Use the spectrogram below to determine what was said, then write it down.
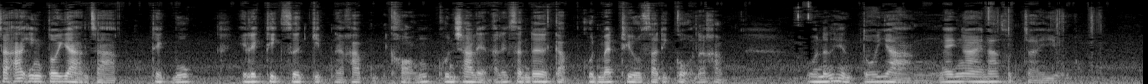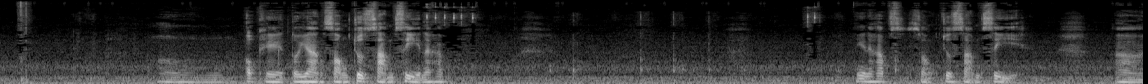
จะอ้างอิงตัวอย่างจาก Textbook Electric Circuit นะครับ ของคุณชาเลตอเล็กซานเดอร์กับคุณแมทธิวซาดิโกนะครับ วันนั้นเห็นตัวอย่างง่ายๆ น่าสนใจอยู่อโอเคตัวอย่าง 2.34 นะครับ นี่นะครับ 2.34 uh,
